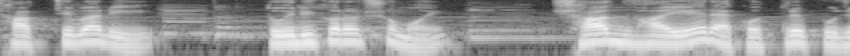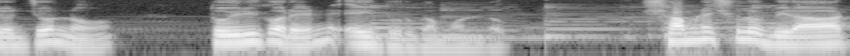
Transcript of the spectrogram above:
সাতটি বাড়ি তৈরি করার সময় সাত ভাইয়ের একত্রে পুজোর জন্য তৈরি করেন এই দুর্গা মণ্ডপ। সামনে ছিল বিরাট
